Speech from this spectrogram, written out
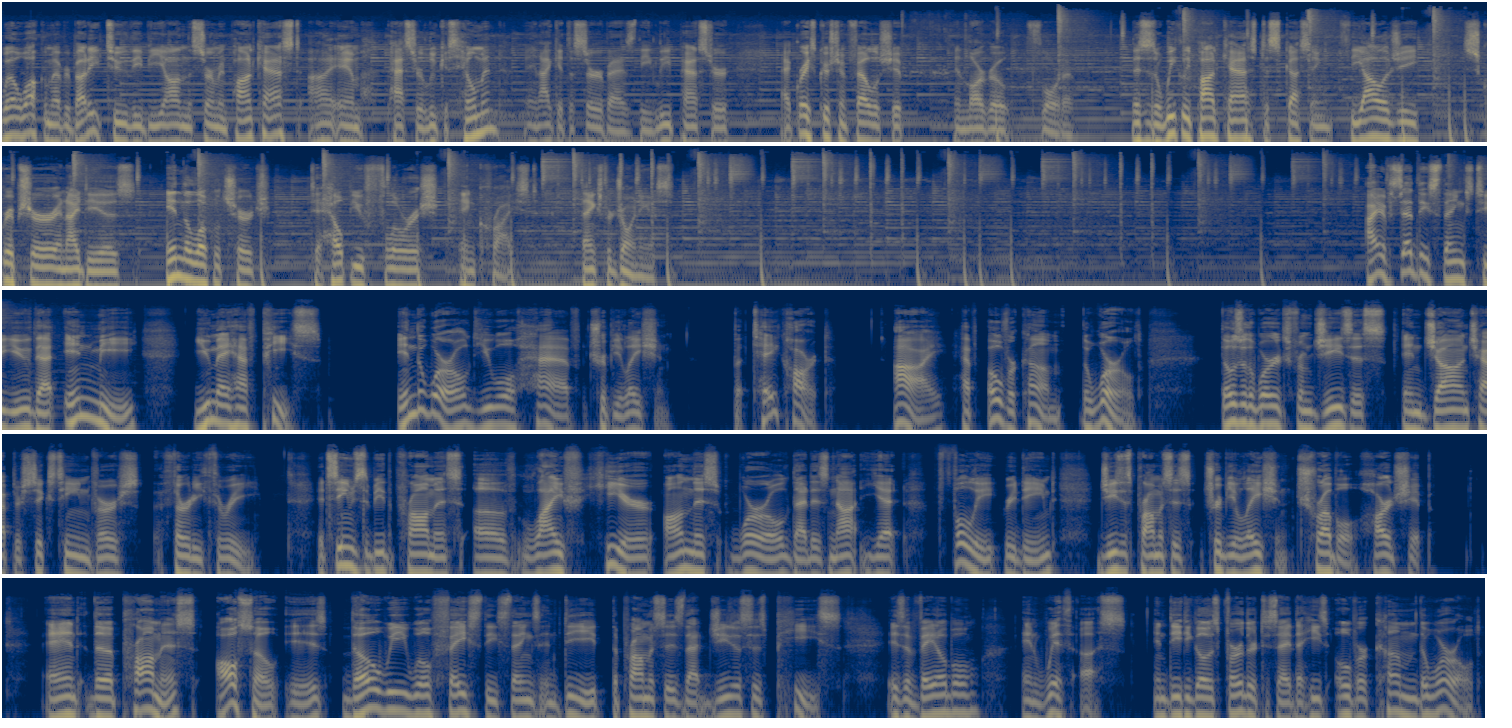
Well, welcome everybody to the Beyond the Sermon podcast. I am Pastor Lucas Hillman, and I get to serve as the lead pastor at Grace Christian Fellowship in Largo, Florida. This is a weekly podcast discussing theology, scripture, and ideas in the local church to help you flourish in Christ. Thanks for joining us. I have said these things to you that in me you may have peace. In the world you will have tribulation. But take heart, I have overcome the world. Those are the words from Jesus in John chapter 16, verse 33. It seems to be the promise of life here on this world that is not yet fully redeemed, Jesus promises tribulation, trouble, hardship. And the promise also is, though we will face these things indeed, the promise is that Jesus' peace is available and with us. Indeed, he goes further to say that he's overcome the world,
